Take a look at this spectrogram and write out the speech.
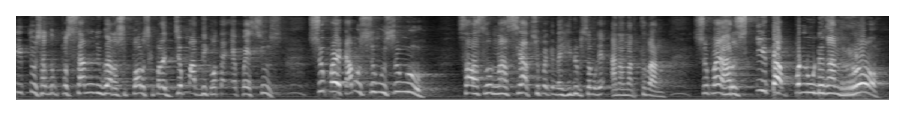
Itu satu pesan juga Rasul Paulus kepada jemaat di kota Efesus supaya kamu sungguh-sungguh. Salah satu nasihat supaya kita hidup sebagai anak-anak terang, supaya harus kita penuh dengan roh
